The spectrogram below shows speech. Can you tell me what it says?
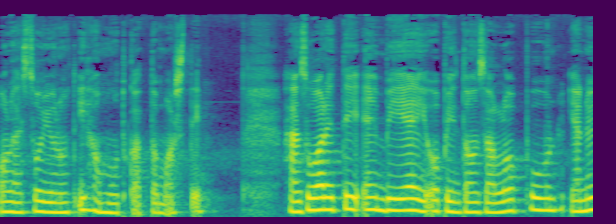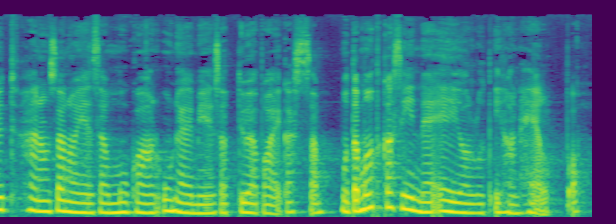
ole sujunut ihan mutkattomasti. Hän suoritti MBA-opintonsa loppuun ja nyt hän on sanojensa mukaan unelmiensa työpaikassa, mutta matka sinne ei ollut ihan helppo.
